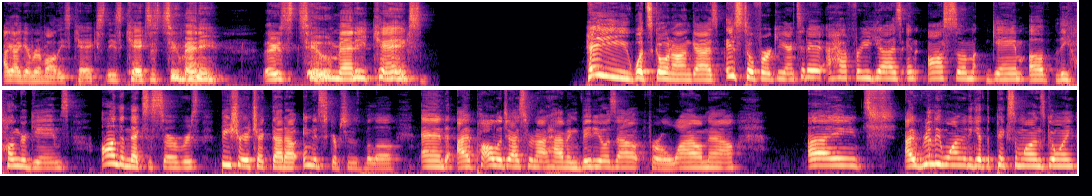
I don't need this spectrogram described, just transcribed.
I gotta get rid of all these cakes. These cakes is too many. There's too many cakes. Hey, what's going on, guys? It's ToFurkie, and today I have for you guys an awesome game of the Hunger Games on the Nexus servers. Be sure to check that out in the descriptions below. And I apologize for not having videos out for a while now. I I really wanted to get the Pixelmons going,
